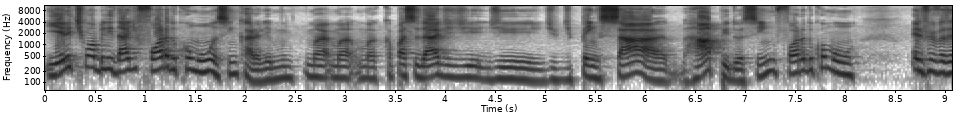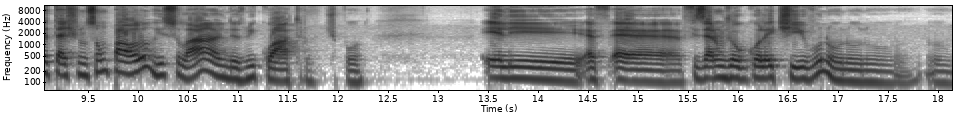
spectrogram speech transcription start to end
E ele tinha uma habilidade fora do comum, assim, cara. Ele, uma, uma, uma capacidade de, de, de, de pensar rápido, assim, fora do comum. Ele foi fazer teste no São Paulo, isso lá em 2004. Tipo, ele é, é, fizeram um jogo coletivo no, no, no, no-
